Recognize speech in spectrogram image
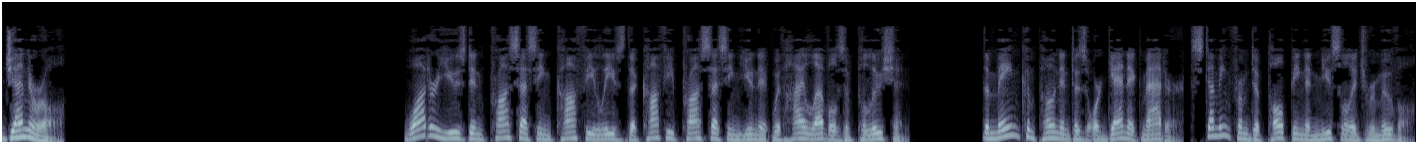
General Water used in processing coffee leaves the coffee processing unit with high levels of pollution. The main component is organic matter, stemming from depulping and mucilage removal.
